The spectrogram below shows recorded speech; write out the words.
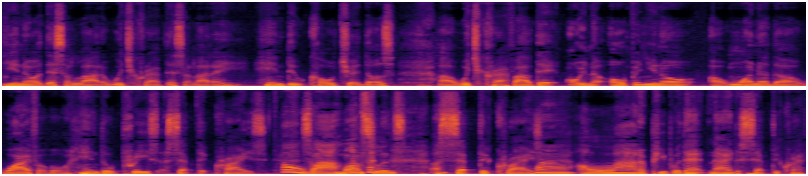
You know, there's a lot of witchcraft. There's a lot of Hindu culture. Those uh, witchcraft out there oh, in the open. You know, uh, one of the wife of a Hindu priest accepted Christ. Oh, Some wow. Muslims accepted Christ. Wow. A lot of people that night accepted Christ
